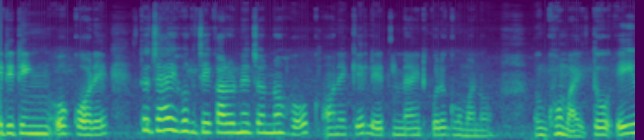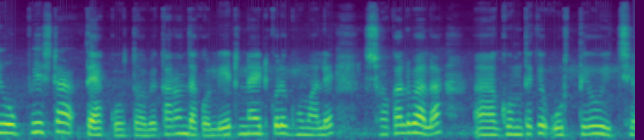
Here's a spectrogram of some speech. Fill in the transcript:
এডিটিংও করে। তো যাই হোক, যে কারণের জন্য হোক, অনেকে লেট নাইট করে ঘুমানো। ঘুমায় তো এই অভ্যেসটা ত্যাগ করতে হবে। কারণ দেখো লেট নাইট করে ঘুমালে সকালবেলা ঘুম থেকে উঠতেও ইচ্ছে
